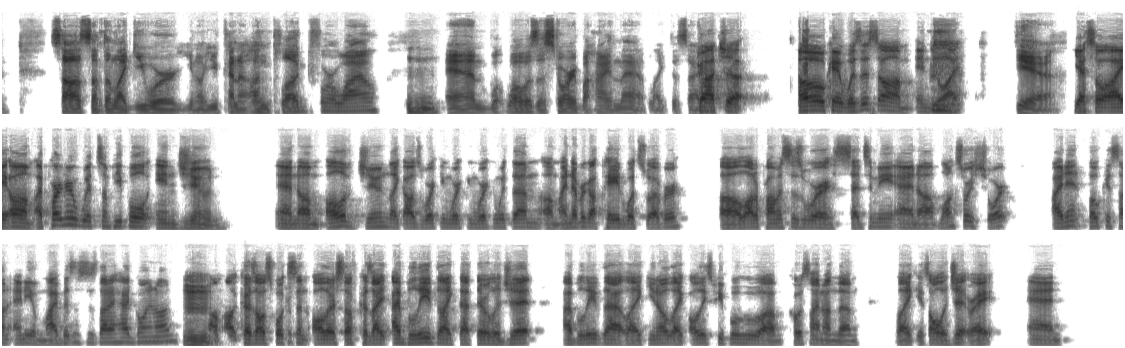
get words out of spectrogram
saw something like you were, you know, you kind of unplugged for a while. Mm-hmm. And what what was the story behind that? Like this. Gotcha. Oh, okay. Was this um in July? yeah. Yeah. So I um I partnered with some people in June and um, all of June, like I was working, working, working with them. Um, I never got paid whatsoever. Uh, a lot of promises were said to me, and uh, long story short, I didn't focus on any of my businesses that I had going on because mm. um, uh, I was focused on all their stuff because I, I believed like that they're legit. I believe that like you know like all these people who um, co-sign on them like it's all legit, right? And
